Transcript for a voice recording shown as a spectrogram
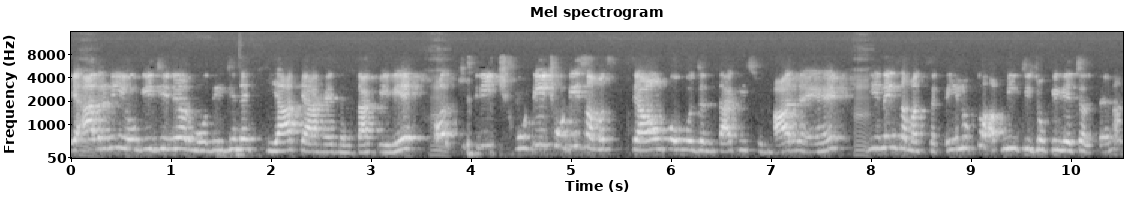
ये आदरणीय योगी जी ने और मोदी जी ने किया क्या है जनता के लिए? और कितनी छोटी छोटी समस्याओं को वो जनता की सुधार रहे हैं ये नहीं समझ सकते। ये लोग तो अपनी चीज़ों के लिए चलते हैं ना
